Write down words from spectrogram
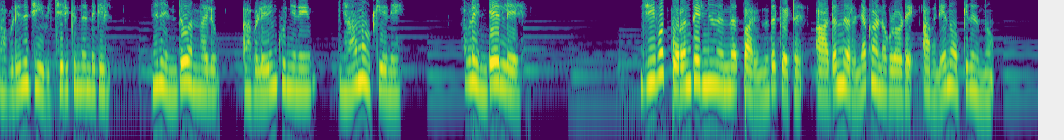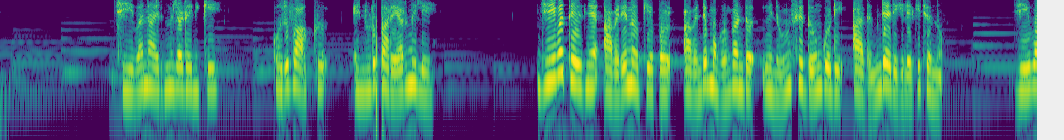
അവളെ നിന്ന് ജീവിച്ചിരിക്കുന്നുണ്ടെങ്കിൽ ഞാൻ എന്തു വന്നാലും അവളെയും കുഞ്ഞിനെയും ഞാൻ നോക്കിയേനെ. അവൾ എന്റെ അല്ലേ ജീവ പുറം തിരിഞ്ഞു നിന്ന് പറയുന്നത് കേട്ട് ആദം നിറഞ്ഞ കണ്ണുകളോടെ അവനെ നോക്കി നിന്നു. ജീവനായിരുന്നില്ലട എനിക്ക്. ഒരു വാക്ക് എന്നോട് പറയാറുന്നില്ലേ? ജീവ തിരിഞ്ഞ് അവരെ നോക്കിയപ്പോൾ അവന്റെ മുഖം കണ്ട് വിനുവും സിദ്ധുവും കൂടി ആദമിന്റെ അരികിലേക്ക് ചെന്നു. ജീവ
